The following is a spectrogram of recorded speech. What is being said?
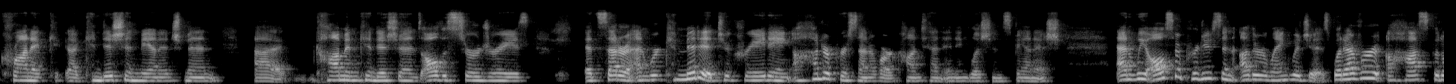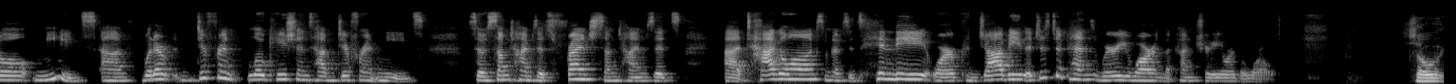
chronic uh, condition management, uh, common conditions, all the surgeries, et cetera. And we're committed to creating 100% of our content in English and Spanish. And we also produce in other languages, whatever a hospital needs. Um, whatever different locations have different needs. So sometimes it's French, sometimes it's uh, Tagalog, sometimes it's Hindi or Punjabi. It just depends where you are in the country or the world. So,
